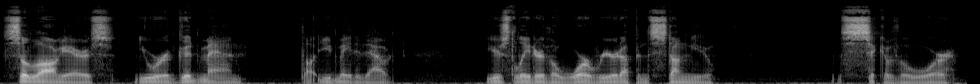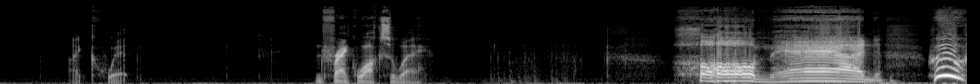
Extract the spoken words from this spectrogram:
So long, Ayres. You were a good man. Thought you'd made it out. Years later, the war reared up and stung you. I'm sick of the war. I quit. And Frank walks away. Oh, man. Whew.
